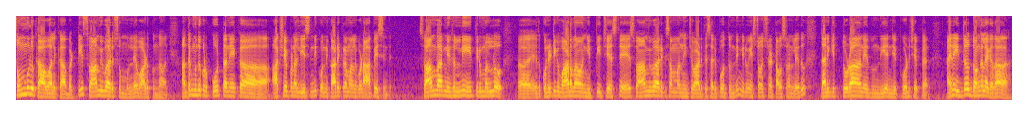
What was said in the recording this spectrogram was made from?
సొమ్ములు కావాలి కాబట్టి స్వామివారి సొమ్ములనే వాడుకుందామని. అంతకుముందు ఒక కోర్టు అనేక ఆక్షేపణలు చేసింది కొన్ని కార్యక్రమాలను కూడా ఆపేసింది. స్వామివారి నిధుల్ని తిరుమలలో ఏదో కొన్నిటికి వాడదామని చెప్పి చేస్తే స్వామివారికి సంబంధించి వాడితే సరిపోతుంది. మీరు ఇష్టం వచ్చినట్టు అవసరం లేదు. దానికి తుడా అనేది ఉంది అని చెప్పి కూడా చెప్పారు. అయినా ఇద్దరు దొంగలే కదా.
